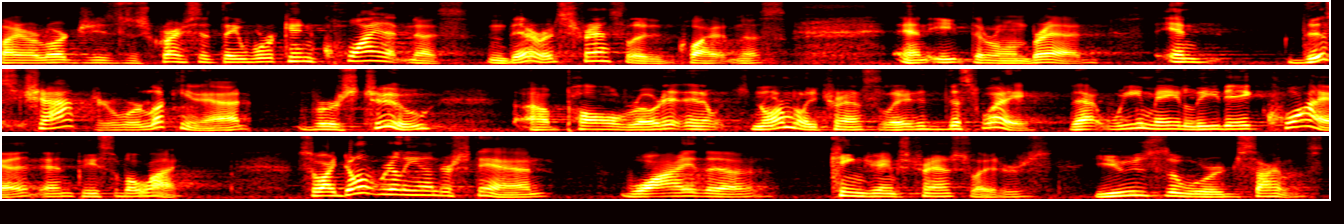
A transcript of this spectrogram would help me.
by our Lord Jesus Christ that they work in quietness. And there it's translated quietness and eat their own bread. In this chapter we're looking at, verse 2, uh, Paul wrote it, and it's normally translated this way that we may lead a quiet and peaceable life. So I don't really understand why the King James translators use the word silence.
